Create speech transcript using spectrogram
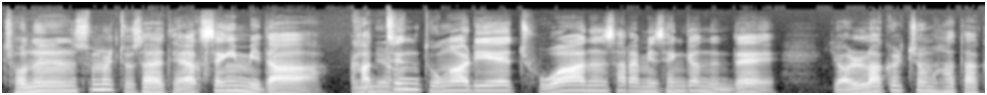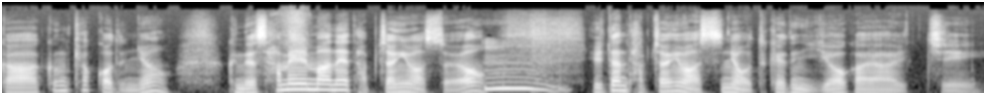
저는 22살 대학생입니다. 안녕. 같은 동아리에 좋아하는 사람이 생겼는데 연락을 좀 하다가 끊겼거든요. 근데 3일 만에 답장이 왔어요. 음. 일단 답장이 왔으니 어떻게든 이어가야 할지,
